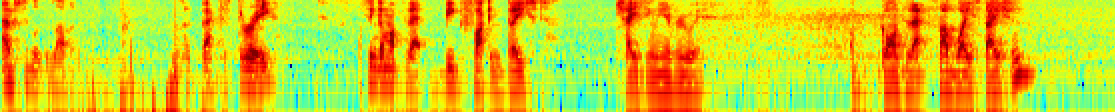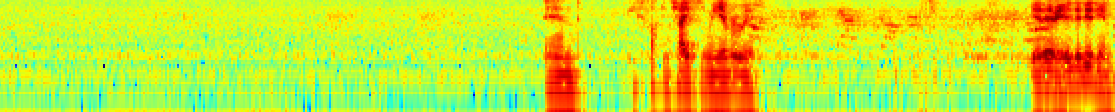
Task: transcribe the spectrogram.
Absolutely love it. So back to three. Think I'm up to that big fucking beast chasing me everywhere. I've gone to that subway station. And he's fucking chasing me everywhere. Yeah, there he is. It is him.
